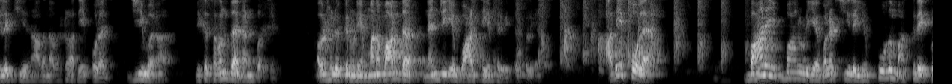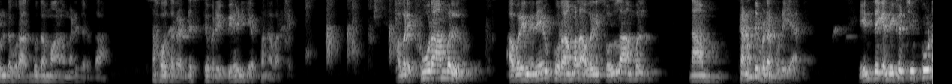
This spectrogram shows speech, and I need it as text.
இலக்கியநாதன் அவர்கள் அதே போல ஜீவனா மிக சிறந்த நண்பர்கள். அவர்களுக்கு என்னுடைய மனமார்ந்த நன்றியை வாழ்த்தையும் தெரிவித்துக் கொள்கிறேன் அதே போல பானை இக்பாலுடைய வளர்ச்சியில எப்போதும் அக்கறை கொண்ட ஒரு அற்புதமான மனிதர் தான் சகோதரர் டிஸ்கவரி வேடியப்பன் அவர்கள். அவரை கூறாமல் அவரை நினைவு கூறாமல் அவரை சொல்லாமல் நாம் கடந்து விட முடியாது. இன்றைய நிகழ்ச்சி கூட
